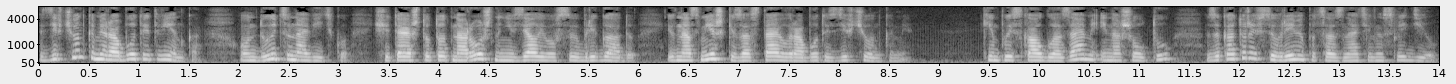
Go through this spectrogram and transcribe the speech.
С девчонками работает Венка. Он дуется на Витьку, считая, что тот нарочно не взял его в свою бригаду и в насмешке заставил работать с девчонками. Ким поискал глазами и нашел ту, за которой все время подсознательно следил.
